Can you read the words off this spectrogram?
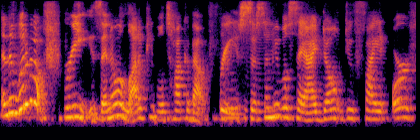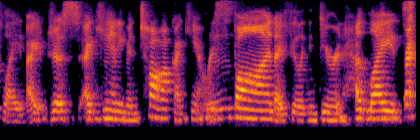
And then what about freeze? I know a lot of people talk about freeze. So some mm-hmm. people say I don't do fight or flight. I just I can't mm-hmm. even talk. I can't respond. I feel like a deer in headlights. Right.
